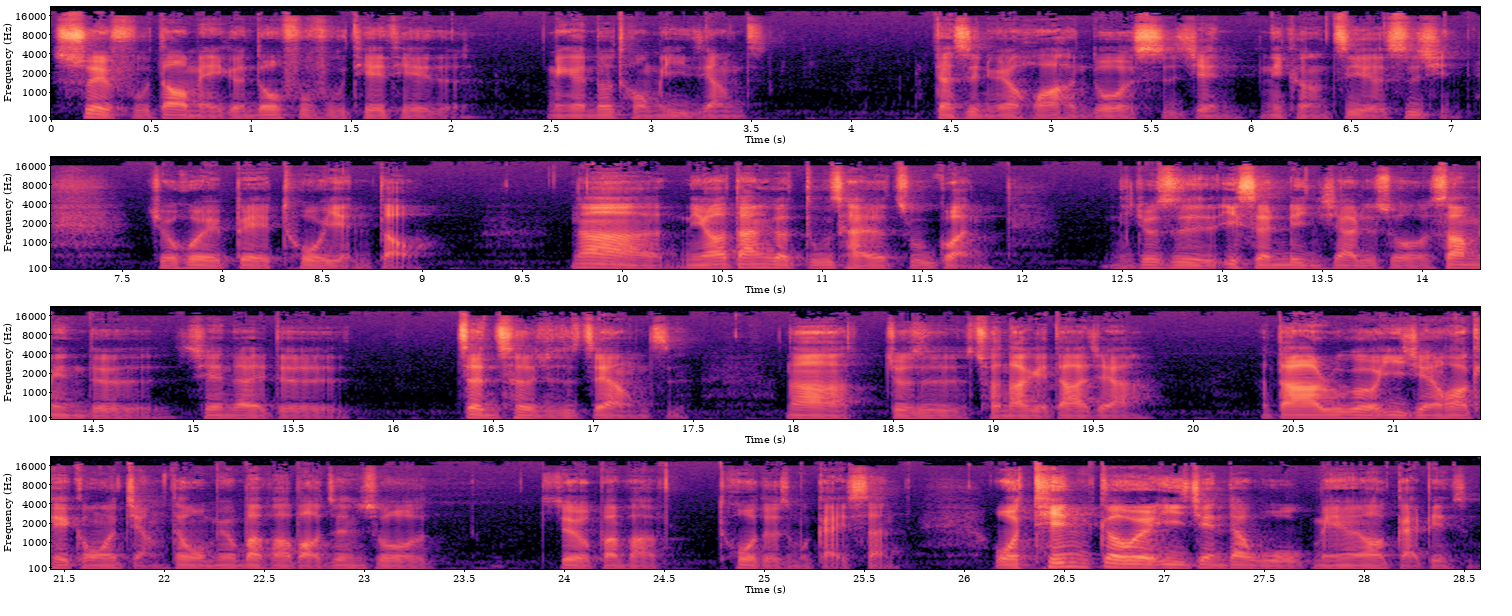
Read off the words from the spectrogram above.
说服到每个人都服服帖帖的，每个人都同意这样子。但是你会花很多的时间，你可能自己的事情就会被拖延到。那你要当一个独裁的主管，你就是一声令下，就说上面的现在的政策就是这样子，那就是传达给大家。大家如果有意见的话，可以跟我讲，但我没有办法保证说就有办法获得什么改善。我听各位的意见，但我没有要改变什么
